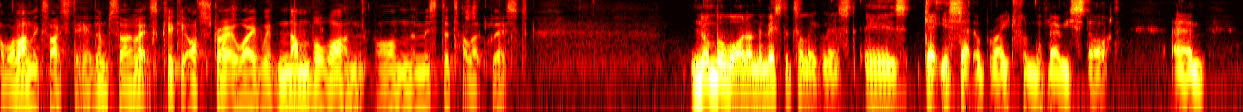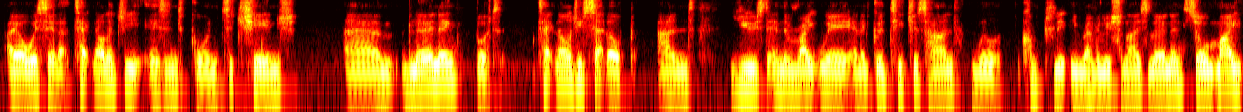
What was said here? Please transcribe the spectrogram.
Well, I'm excited to hear them. So let's kick it off straight away with number one on the Mr. Tullock list number one on the Mr. Tullock list is get your setup right from the very start. Um, I always say that technology isn't going to change um, learning, but technology set up and used in the right way in a good teacher's hand will completely revolutionize learning. So, my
